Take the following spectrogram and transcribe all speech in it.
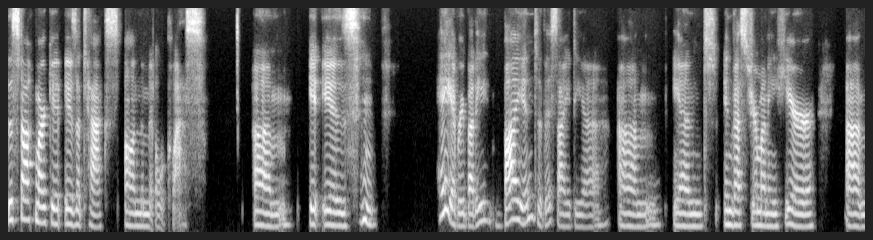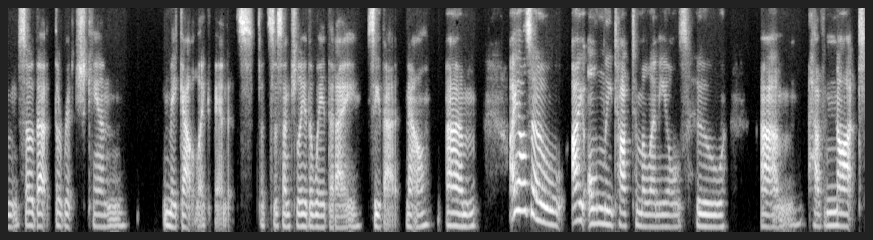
the stock market is a tax on the middle class. Um, it is. hey everybody buy into this idea um, and invest your money here um, so that the rich can make out like bandits. That's essentially the way that I see that now. Um, I also I only talk to millennials who um, have not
